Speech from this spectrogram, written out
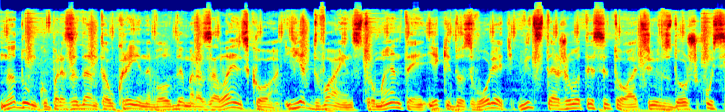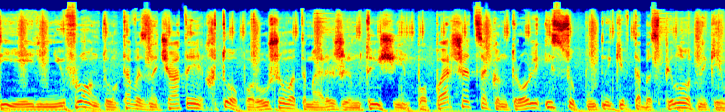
На думку президента України Володимира Зеленського, є два інструменти, які дозволять відстежувати ситуацію вздовж усієї лінії фронту та визначати, хто порушуватиме режим тиші. По-перше, це контроль із супутників та безпілотників.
